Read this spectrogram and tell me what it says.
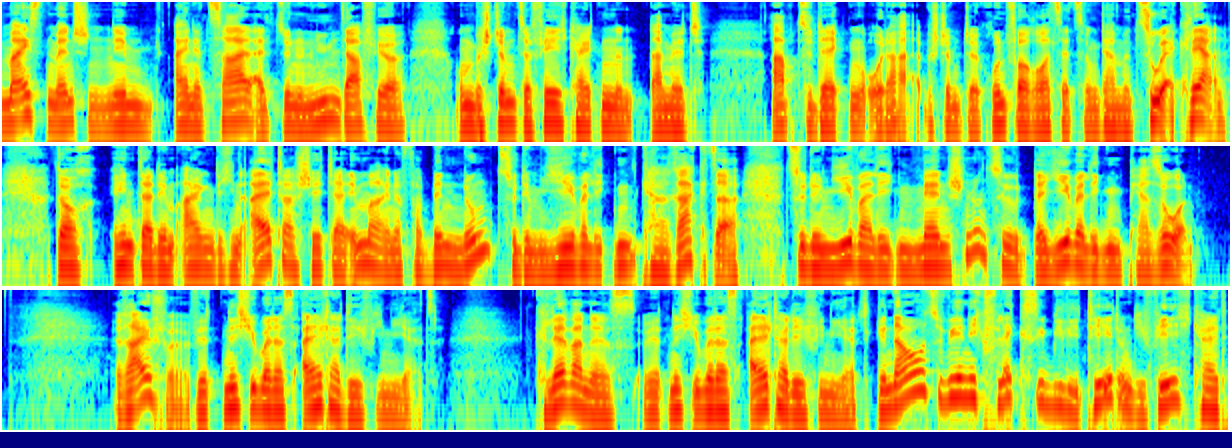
meisten Menschen nehmen eine Zahl als Synonym dafür, um bestimmte Fähigkeiten damit abzudecken oder bestimmte Grundvoraussetzungen damit zu erklären. Doch hinter dem eigentlichen Alter steht ja immer eine Verbindung zu dem jeweiligen Charakter, zu dem jeweiligen Menschen und zu der jeweiligen Person. Reife wird nicht über das Alter definiert. Cleverness wird nicht über das Alter definiert. Genauso wenig Flexibilität und die Fähigkeit,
